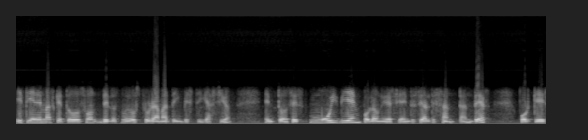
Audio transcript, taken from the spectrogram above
y tienen más que todo son de los nuevos programas de investigación. Entonces, muy bien por la Universidad Industrial de Santander, porque es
